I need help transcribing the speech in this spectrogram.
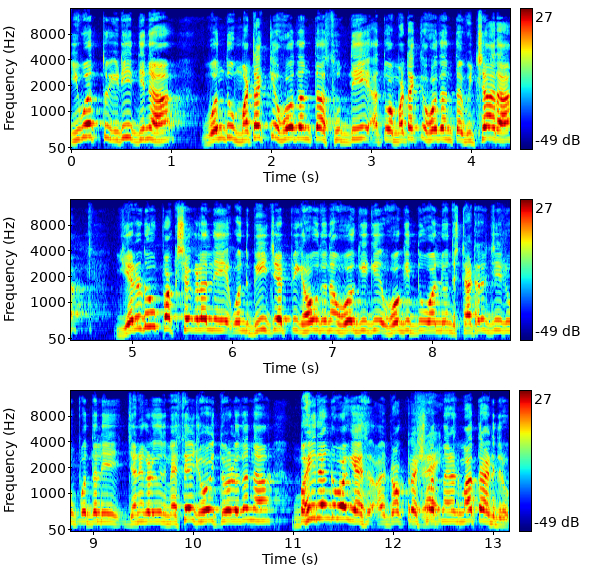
ಇವತ್ತು ಇಡೀ ದಿನ ಒಂದು ಮಠಕ್ಕೆ ಹೋದಂಥ ಸುದ್ದಿ ಅಥವಾ ಮಠಕ್ಕೆ ಹೋದಂಥ ವಿಚಾರ ಎರಡೂ ಪಕ್ಷಗಳಲ್ಲಿ ಒಂದು ಬಿ ಜೆ ಪಿಗೆ ಹೌದು ನಾವು ಹೋಗಿ ಹೋಗಿದ್ದು ಅಲ್ಲಿ ಒಂದು ಸ್ಟ್ರಾಟಜಿ ರೂಪದಲ್ಲಿ ಜನಗಳಿಗೆ ಒಂದು ಮೆಸೇಜ್ ಹೋಯ್ತು ಹೇಳೋದನ್ನು ಬಹಿರಂಗವಾಗಿ ಡಾಕ್ಟರ್ ಅಶ್ವಥ್ ನಾರಾಯಣ್ ಮಾತಾಡಿದರು.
